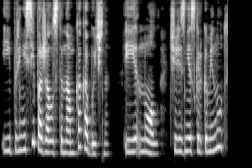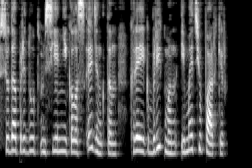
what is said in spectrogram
И принеси, пожалуйста, нам, как обычно. И, Нол, через несколько минут сюда придут мсье Николас Эдингтон, Крейг Брикман и Мэтью Паркер.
